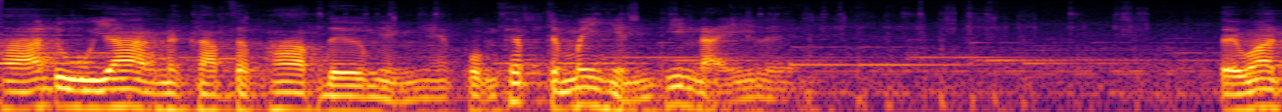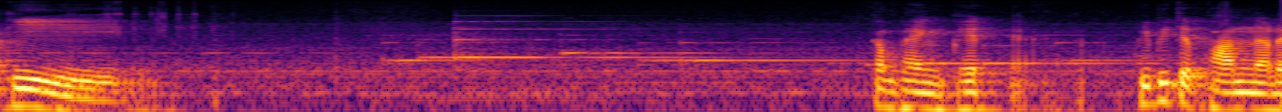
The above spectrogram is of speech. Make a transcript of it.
หาดูยากนะครับสภาพเดิมอย่างเงี้ย ผมแทบจะไม่เห็นที่ไหนเลย แต่ว่าที่กำแพงเพชรเนี่ยพิพิธภัณฑ์อะไร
